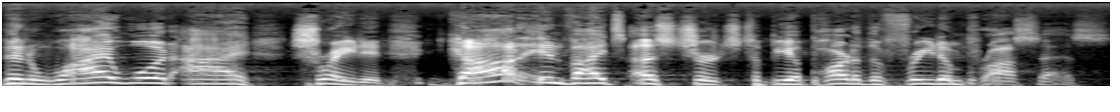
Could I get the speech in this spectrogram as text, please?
then why would I trade it? God invites us, church, to be a part of the freedom process.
